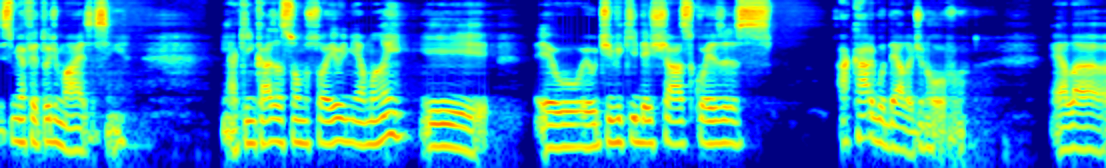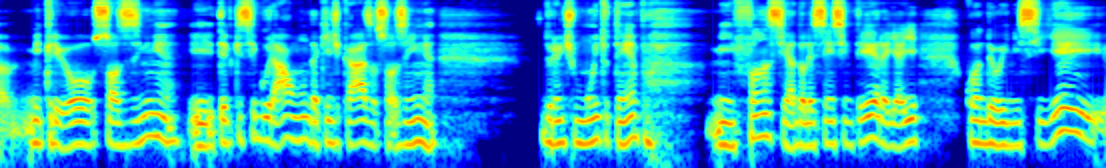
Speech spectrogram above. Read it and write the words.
Isso me afetou demais, assim. Aqui em casa somos só eu e minha mãe e eu, eu tive que deixar as coisas a cargo dela de novo. Ela me criou sozinha e teve que segurar a onda aqui de casa sozinha durante muito tempo, minha infância adolescência inteira, e aí quando eu iniciei,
